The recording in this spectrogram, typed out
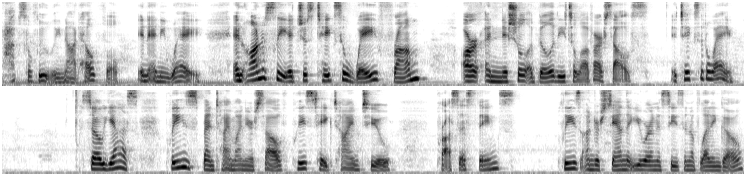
absolutely not helpful in any way. And honestly, it just takes away from our initial ability to love ourselves. It takes it away. So, yes, please spend time on yourself. Please take time to process things. Please understand that you are in a season of letting go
